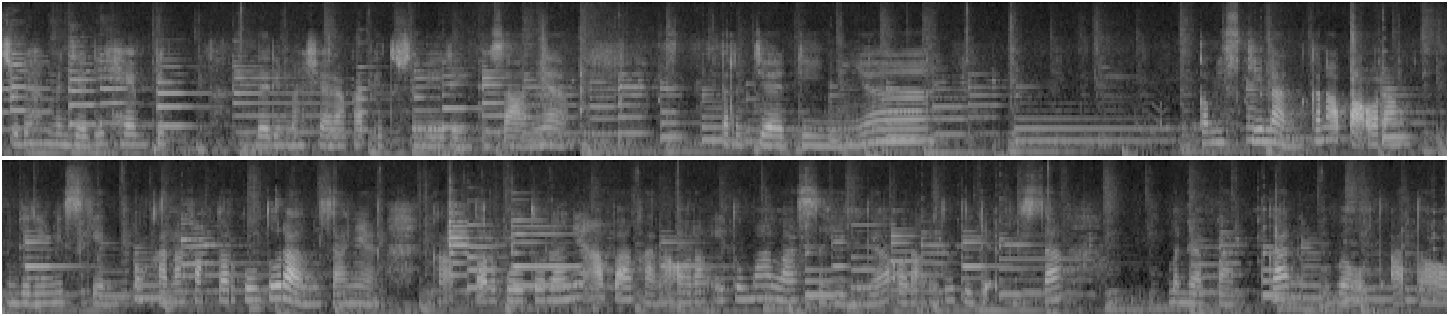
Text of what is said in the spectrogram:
Sudah menjadi habit dari masyarakat itu sendiri. Misalnya terjadinya kemiskinan. Kenapa orang menjadi miskin? Oh, karena faktor kultural misalnya. Faktor kulturalnya apa? Karena orang itu malas sehingga orang itu tidak bisa mendapatkan wealth atau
